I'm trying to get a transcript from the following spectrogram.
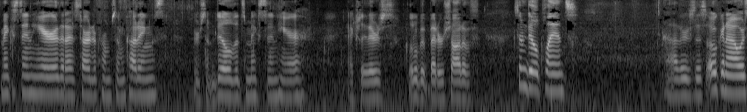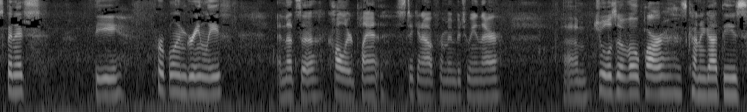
mixed in here that I started from some cuttings. There's some dill that's mixed in here. Actually, there's a little bit better shot of some dill plants. Uh, there's this Okinawa spinach, the purple and green leaf, and that's a collard plant sticking out from in between there. Um, Jewels of Opar has kind of got these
